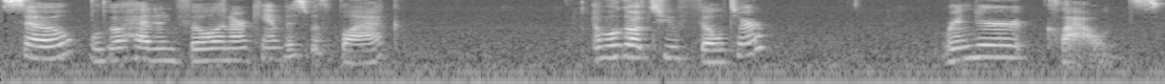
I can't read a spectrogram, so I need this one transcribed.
so we'll go ahead and fill in our canvas with black and we'll go up to filter, render clouds.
